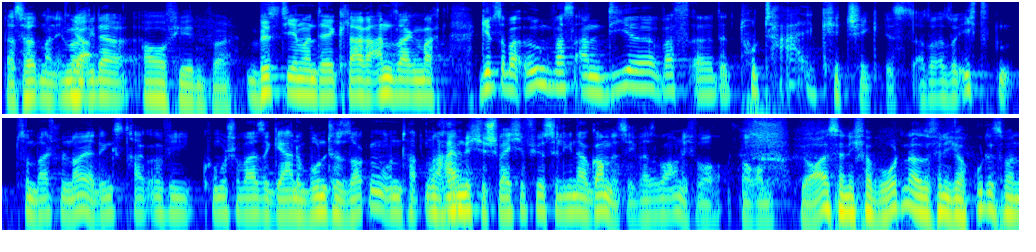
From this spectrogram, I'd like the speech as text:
Das hört man immer ja, wieder. Auf jeden Fall. Bist jemand, der klare Ansagen macht. Gibt es aber irgendwas an dir, was äh, total kitschig ist? Also, also ich zum Beispiel neuerdings trage irgendwie komischerweise gerne bunte Socken und habe eine heimliche Schwäche für Selena Gomez. Ich weiß aber auch nicht warum. Ja, ist ja nicht verboten. Also finde ich auch gut, dass man.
